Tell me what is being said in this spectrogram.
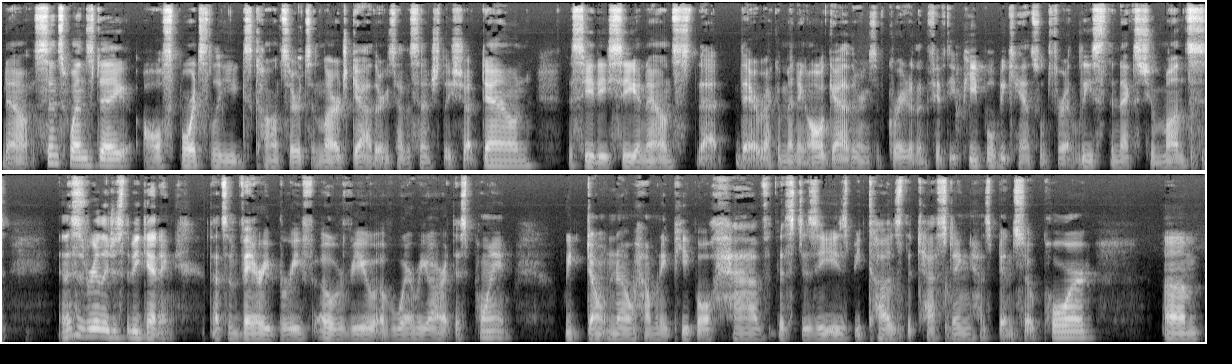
Now, since Wednesday, all sports leagues, concerts, and large gatherings have essentially shut down. The CDC announced that they are recommending all gatherings of greater than 50 people be canceled for at least the next two months. And this is really just the beginning. That's a very brief overview of where we are at this point. We don't know how many people have this disease because the testing has been so poor. Um,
